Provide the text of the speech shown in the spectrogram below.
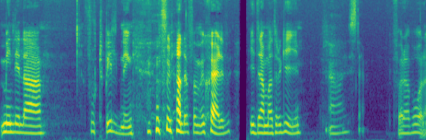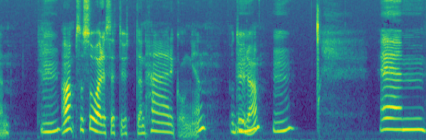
min lilla fortbildning som jag hade för mig själv i dramaturgi Ja, just det. förra våren. Mm. Ja, så så har det sett ut den här gången. Och du då? Mm. Mm. Ehm,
